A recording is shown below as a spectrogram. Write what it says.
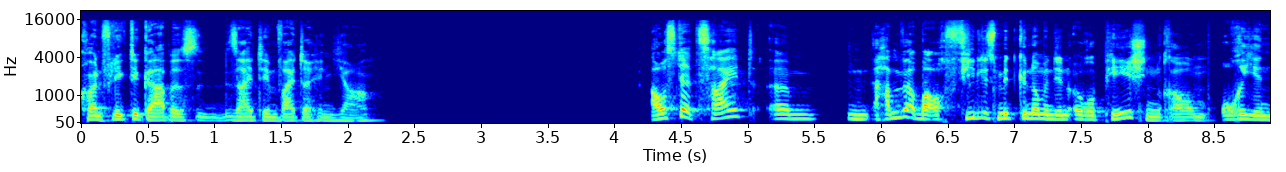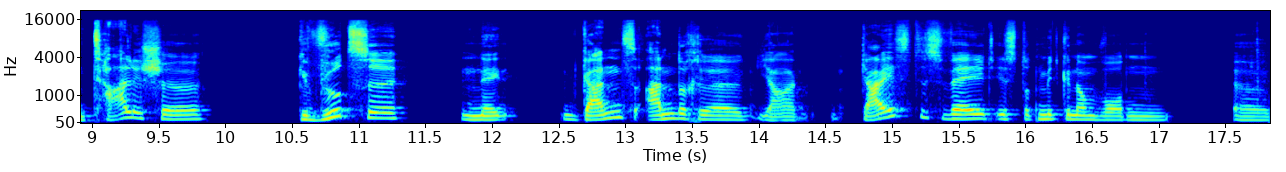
Konflikte gab es seitdem weiterhin ja. Aus der Zeit ähm, haben wir aber auch vieles mitgenommen in den europäischen Raum. Orientalische Gewürze, eine ganz andere ja, Geisteswelt ist dort mitgenommen worden. Äh,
